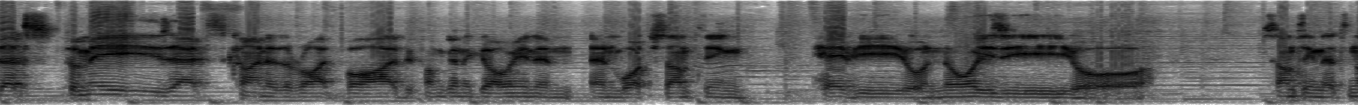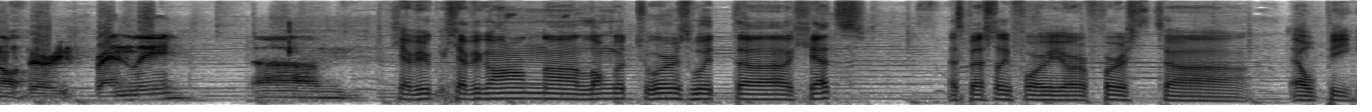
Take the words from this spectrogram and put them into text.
That's for me. That's kind of the right vibe. If I'm going to go in and, and watch something heavy or noisy or something that's not very friendly. Um, Have you have you gone on uh, longer tours with uh, Heads, especially for your first uh, LP?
